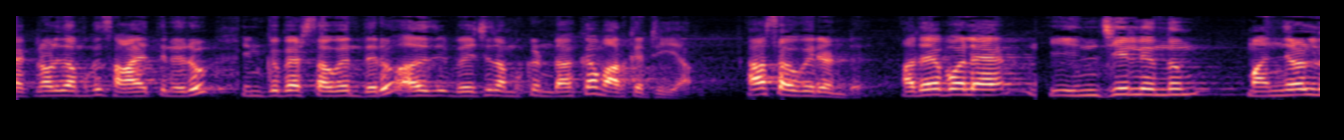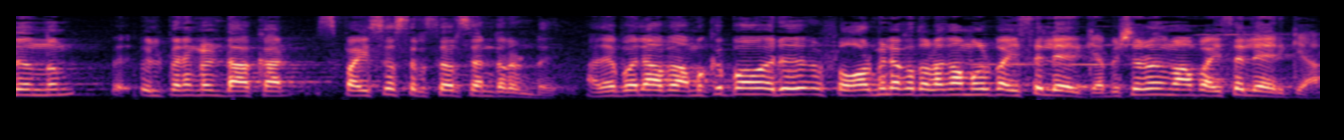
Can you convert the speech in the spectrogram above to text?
ടെക്നോളജി നമുക്ക് സഹായത്തിന് ഒരു ഇൻക്യുബേഷൻ സൗകര്യം തരും. അത് വെച്ച് നമുക്ക് ഉണ്ടാക്കാൻ മാർക്കറ്റ് ചെയ്യാം. ആ സൗകര്യമുണ്ട്. അതേപോലെ ഇഞ്ചിയിൽ നിന്നും മഞ്ഞളിൽ നിന്നും ഉൽപ്പന്നങ്ങൾ ഉണ്ടാക്കാൻ സ്പൈസസ് റിസർച്ച് സെന്റർ ഉണ്ട്. അതേപോലെ നമുക്കിപ്പോൾ ഒരു ഫോർമിലൊക്കെ തുടങ്ങാൻ നമ്മൾ പൈസ ഇല്ലായിരിക്കാം. ബിഷറും ആ പൈസ ഇല്ലായിരിക്കാം.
